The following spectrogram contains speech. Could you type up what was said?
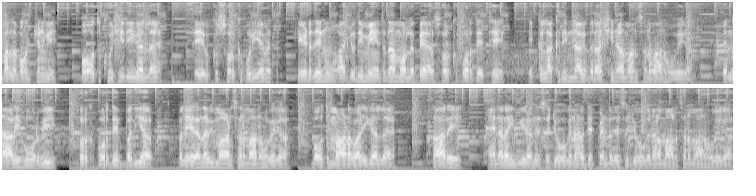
ਮੱਲ ਪਹੁੰਚਣਗੇ। ਬਹੁਤ ਖੁਸ਼ੀ ਦੀ ਗੱਲ ਹੈ। ਸੇਵਕ ਸੁਰਖਪੁਰੀ ਐਵੇਂ ਖੇਡਦੇ ਨੂੰ। ਅੱਜ ਉਹਦੀ ਮਿਹਨਤ ਦਾ ਮੁੱਲ ਪਿਆ ਸੁਰਖਪੁਰ ਦੇ ਇੱਥੇ। 1 ਲੱਖ ਦੀ ਨਗਦ ਰਾਸ਼ੀ ਨਾਲ ਮਾਨ ਸਨਮਾਨ ਹੋਵੇਗਾ। ਤੇ ਨਾਲ ਹੀ ਹੋਰ ਵੀ ਸੁਰਖਪੁਰ ਦੇ ਵਧੀਆ ਪਲੇਅਰਾਂ ਦਾ ਵੀ ਮਾਨ ਸਨਮਾਨ ਹੋਵੇਗਾ। ਬਹੁਤ ਮਾਣ ਵਾਲੀ ਗੱਲ ਹੈ। ਸਾਰੇ ਐਨਆਰਆਈ ਵੀਰਾਂ ਦੇ ਸਹਿਯੋਗ ਨਾਲ ਤੇ ਪਿੰਡ ਦੇ ਸਹਿਯੋਗ ਨਾਲ ਮਾਨ ਸਨਮਾਨ ਹੋਵੇਗਾ।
